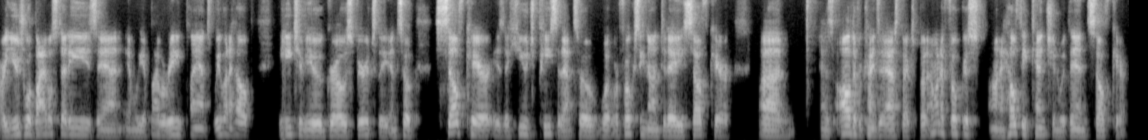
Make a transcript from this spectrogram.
our usual Bible studies, and, and we have Bible reading plans. We want to help each of you grow spiritually. And so self care is a huge piece of that. So what we're focusing on today, self care. Um, has all different kinds of aspects, but I want to focus on a healthy tension within self care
